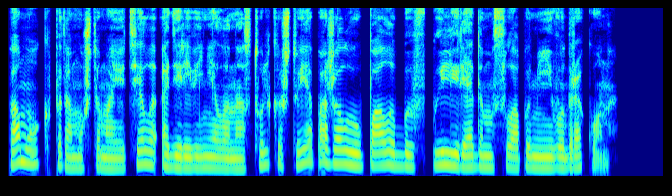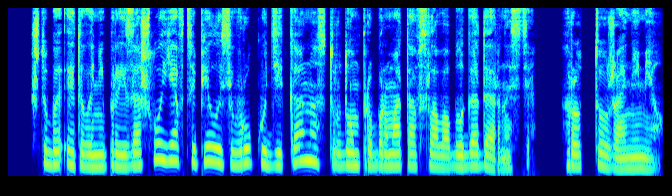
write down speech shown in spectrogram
Помог, потому что мое тело одеревенело настолько, что я, пожалуй, упала бы в пыль рядом с лапами его дракона. Чтобы этого не произошло, я вцепилась в руку декана, с трудом пробормотав слова благодарности. Рот тоже онемел.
